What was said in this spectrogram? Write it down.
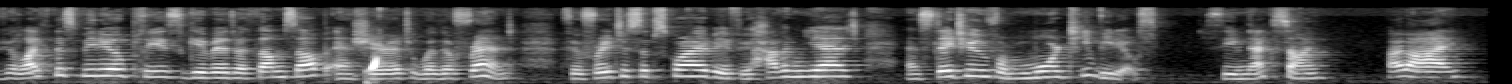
If you like this video, please give it a thumbs up and share it with your friend. Feel free to subscribe if you haven't yet and stay tuned for more tea videos. See you next time. Bye bye.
